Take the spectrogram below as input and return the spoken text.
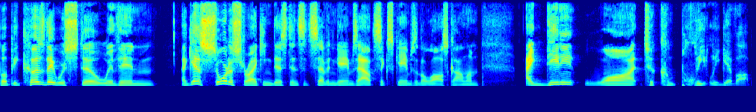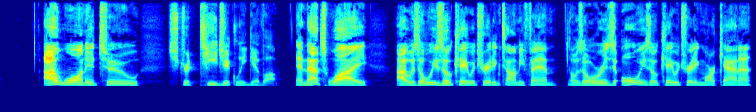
But because they were still within I guess, sort of striking distance at seven games out, six games in the loss column. I didn't want to completely give up. I wanted to strategically give up. And that's why I was always okay with trading Tommy Pham. I was always always okay with trading Mark Canha.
